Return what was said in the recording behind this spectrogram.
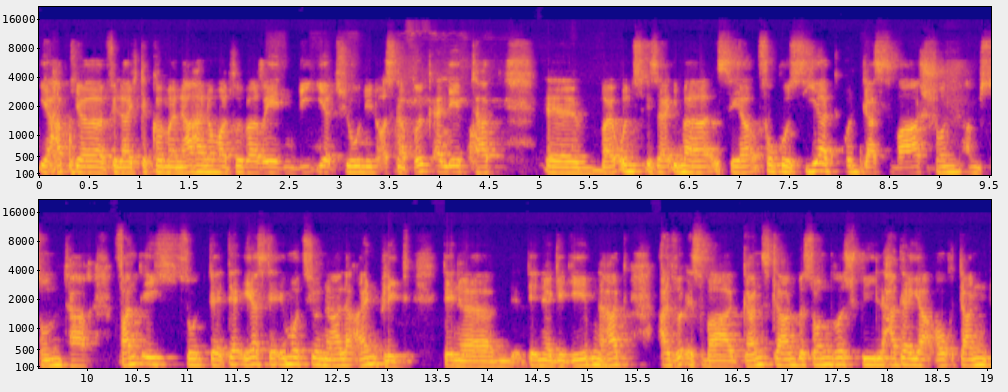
ihr habt ja, vielleicht da können wir nachher nochmal drüber reden, wie ihr Tune in Osnabrück erlebt habt. Äh, bei uns ist er immer sehr fokussiert und das war schon am Sonntag, fand ich, so der, der erste emotionale Einblick, den er, den er gegeben gegeben hat. Also es war ganz klar ein besonderes Spiel, hat er ja auch dann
